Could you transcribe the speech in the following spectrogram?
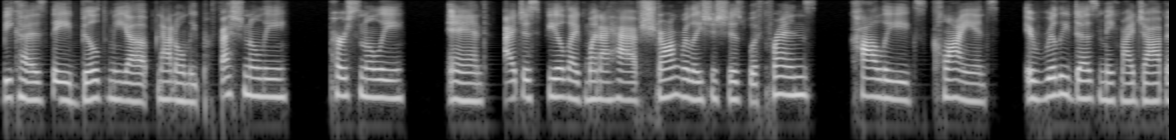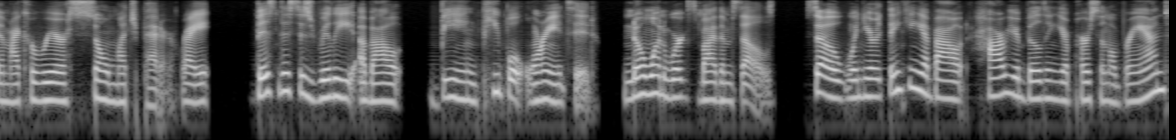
because they build me up not only professionally, personally, and I just feel like when I have strong relationships with friends, colleagues, clients, it really does make my job and my career so much better, right? Business is really about being people oriented. No one works by themselves. So when you're thinking about how you're building your personal brand,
